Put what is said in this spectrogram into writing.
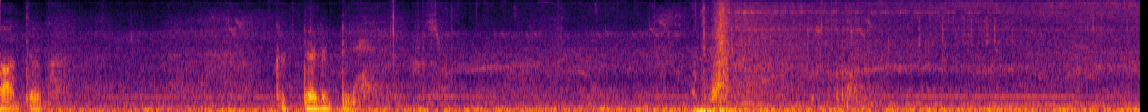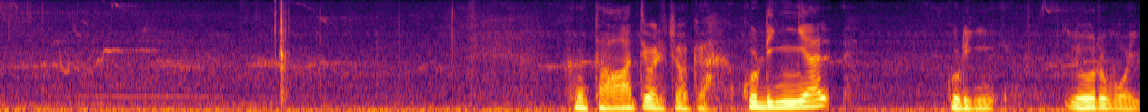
താത്ത കിട്ടിയ കിട്ടി. താത്തി വലിച്ചു നോക്കുക കുടുങ്ങിയാൽ കുടുങ്ങി. ലൂറ് പോയി.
